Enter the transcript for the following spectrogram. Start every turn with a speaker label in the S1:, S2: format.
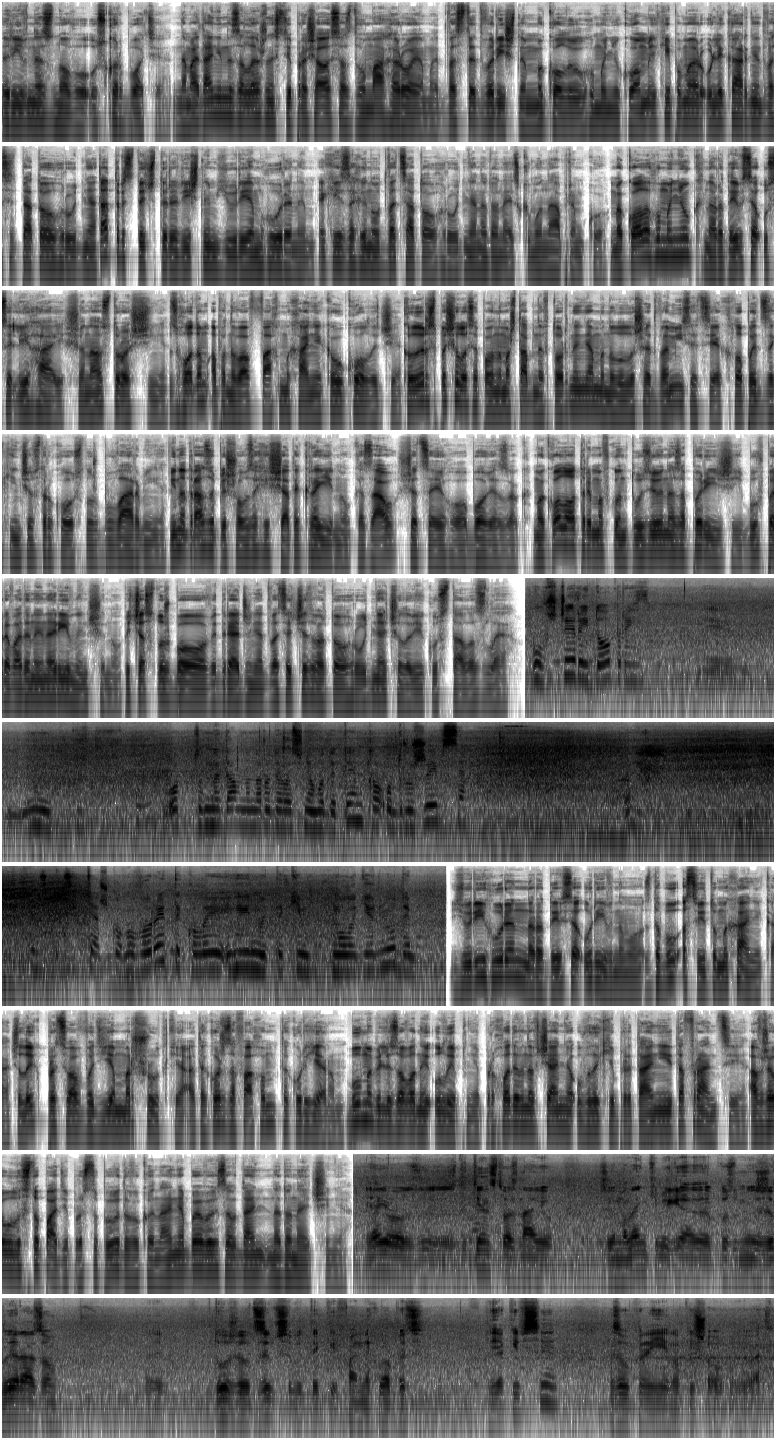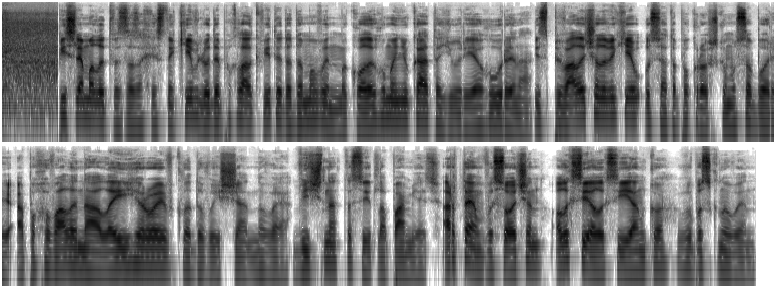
S1: Рівне знову у скорботі. На Майдані Незалежності прощалися з двома героями: 22-річним Миколою Гуменюком, який помер у лікарні 25 грудня, та 34-річним Юрієм Гуриним, який загинув 20 грудня на Донецькому напрямку. Микола Гуменюк народився у селі Гай, що на Острощині. Згодом опанував фах механіка у коледжі. Коли розпочалося повномасштабне вторгнення, минуло лише два місяці, як хлопець закінчив строкову службу в армії. Він одразу пішов захищати країну. Казав, що це його обов'язок. Микола отримав контузію на Запоріжжі і був переведений на Рівненщину. Під час службового відрядження 24 грудня чоловіку стало зле.
S2: Був щирий, добрий. Е, ну, От недавно народилась в нього дитинка, одружився. Тяжко говорити, коли гинуть такі молоді люди.
S1: Юрій Гурин народився у Рівному, здобув освіту механіка. Чоловік працював водієм маршрутки, а також за фахом та кур'єром. Був мобілізований у липні, проходив навчання у Великій Британії та Франції. А вже у листопаді приступив до виконання бойових завдань на Донеччині.
S3: Я його з, дитинства знаю, ще маленьким, я ми жили разом. Е, Дуже відзивчивий такий файний хлопець, як і всі за Україну пішов воювати.
S1: Після молитви за захисників люди поклали квіти до домовин Миколи Гуменюка та Юрія Гурина. Відспівали чоловіків у Святопокровському соборі, а поховали на алеї героїв кладовища Нове. Вічна та світла пам'ять. Артем Височин, Олексій Олексієнко. Випуск новин.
